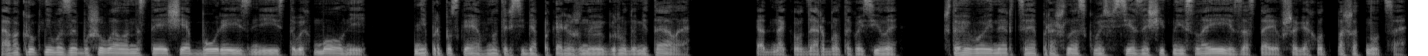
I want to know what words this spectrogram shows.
а вокруг него забушевала настоящая буря из неистовых молний, не пропуская внутрь себя покореженную груду металла. Однако удар был такой силы, что его инерция прошла сквозь все защитные слои, заставив шагоход пошатнуться.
